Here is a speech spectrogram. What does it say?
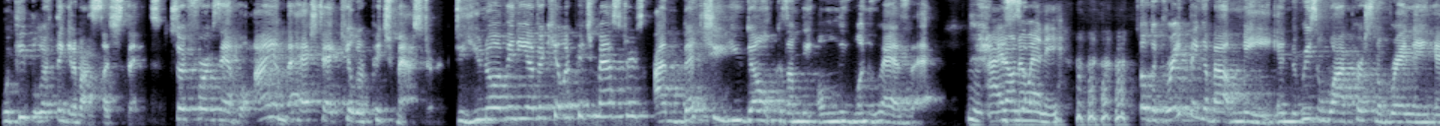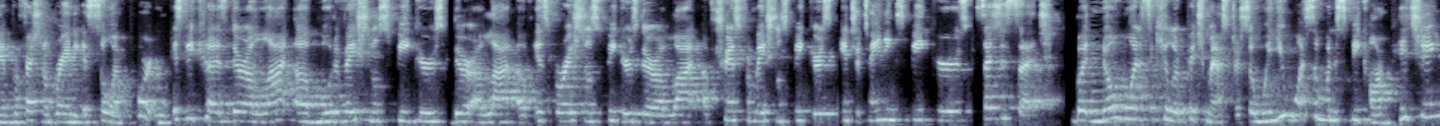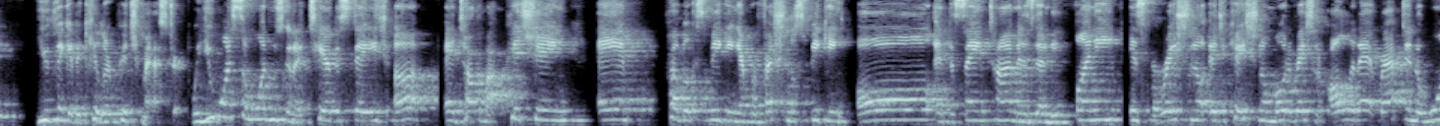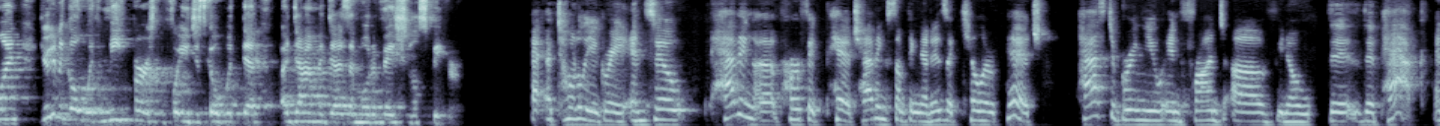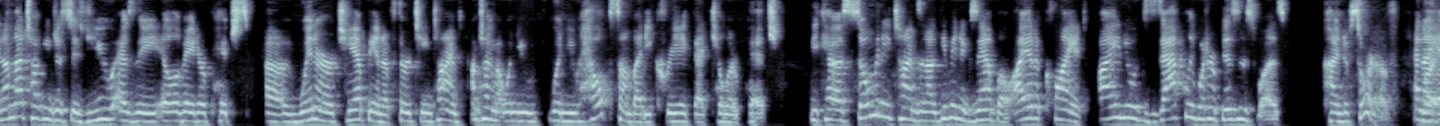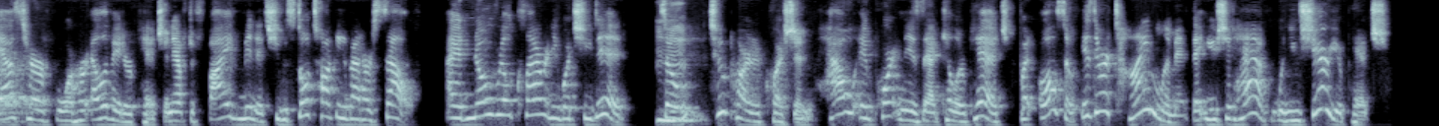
when people are thinking about such things. So, for example, I am the hashtag killer pitch master. Do you know of any other killer pitch masters? I bet you you don't because I'm the only one who has that. Hmm, I don't so, know any. so the great thing about me and the reason why personal branding and professional branding is so important is because there are a lot of motivational speakers, there are a lot of inspirational speakers, there are a lot of transformational speakers, entertaining speakers, such and such, but no one is a killer pitch master. So when you want someone to speak on pitching, you think of the killer pitch master. When you want someone who's going to tear the stage up and talk about pitching and public speaking and professional speaking all at the same time, and it's going to be funny, inspirational, educational, motivational, all of that wrapped into one, you're going to go with me first before you just go with the a dime a dozen motivational speaker. I, I totally agree. And so having a perfect pitch, having something that is a killer pitch, has to bring you in front of you know the the pack. And i'm not talking just as you as the elevator pitch uh, winner champion of 13 times. I'm talking about when you when you help somebody create that killer pitch. Because so many times and i'll give you an example i had a client i knew exactly what her business was kind of sort of. And right. i asked her for her elevator pitch and after five minutes she was still talking about herself. I had no real clarity what she did so, mm-hmm. two parted question How important is that killer pitch? But also, is there a time limit that you should have when you share your pitch?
